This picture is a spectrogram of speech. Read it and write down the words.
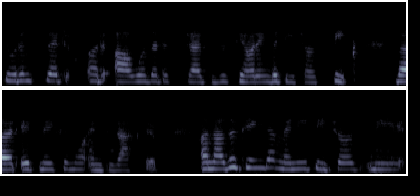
students sit for hours at a stretch just hearing the teacher speak. but it makes it more interactive. Another thing that many teachers may,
